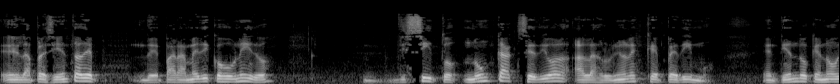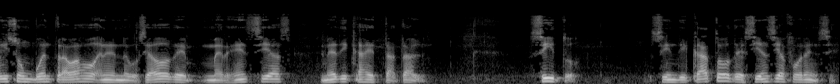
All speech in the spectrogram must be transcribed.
Eh, la presidenta de, de Paramédicos Unidos, cito, nunca accedió a las reuniones que pedimos. Entiendo que no hizo un buen trabajo en el negociado de emergencias médicas estatal. Cito, Sindicato de Ciencia Forense.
